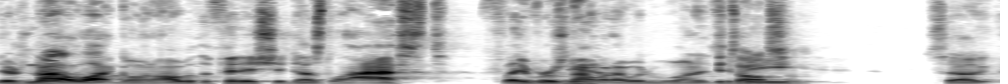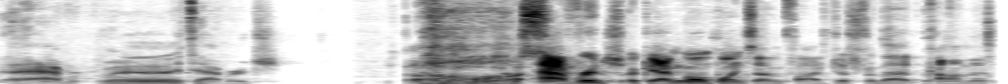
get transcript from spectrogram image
there's not a lot going on with the finish. It does last. Flavor is not what I would want it to It's be. So average. Eh, it's average. Oh, average. Okay, I'm going 0.75 just for that comment.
